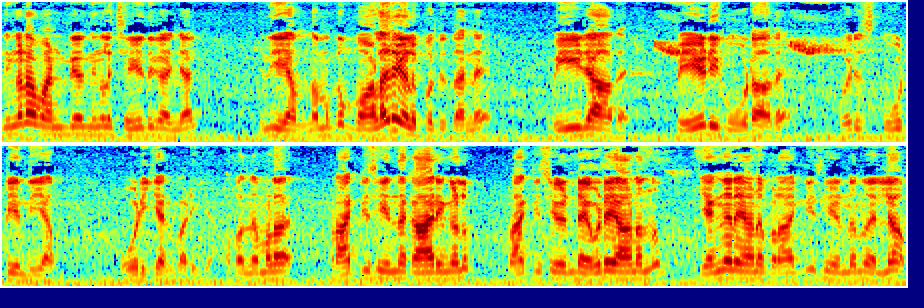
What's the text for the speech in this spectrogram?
നിങ്ങളുടെ വണ്ടി നിങ്ങൾ ചെയ്ത് കഴിഞ്ഞാൽ എന്ത് ചെയ്യാം? നമുക്ക് വളരെ എളുപ്പത്തിൽ തന്നെ വീഴാതെ പേടി കൂടാതെ ഒരു സ്കൂട്ടി എന്ത് ചെയ്യാം? ഓടിക്കാൻ പഠിക്കാം. അപ്പം നമ്മൾ പ്രാക്ടീസ് ചെയ്യുന്ന കാര്യങ്ങളും പ്രാക്ടീസ് ചെയ്യേണ്ട എവിടെയാണെന്നും എങ്ങനെയാണ് പ്രാക്ടീസ് ചെയ്യേണ്ടതെന്നും എല്ലാം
